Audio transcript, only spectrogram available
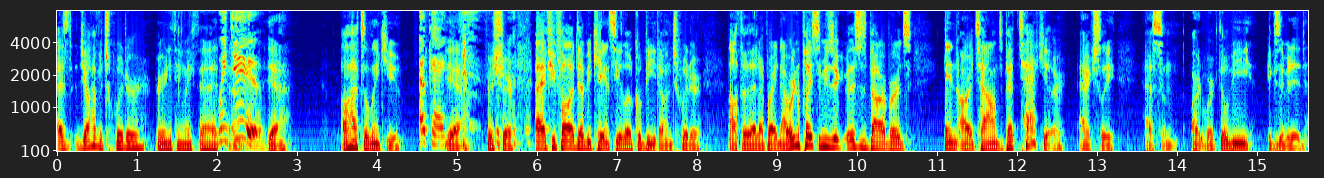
As, do y'all have a Twitter or anything like that? We Uh, do. yeah. I'll have to link you. Okay. Yeah, for sure. uh, if you follow WKNC Local Beat on Twitter, I'll throw that up right now. We're going to play some music. This is Bowerbirds in Our Town. Beth Tacular, actually, has some artwork that will be exhibited.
